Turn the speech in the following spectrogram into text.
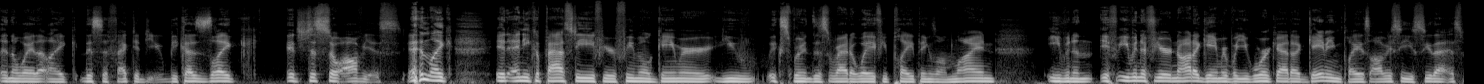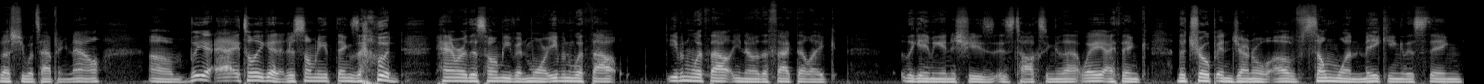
in a way that like this affected you because like it's just so obvious, and like in any capacity, if you're a female gamer, you experience this right away if you play things online. Even in if even if you're not a gamer but you work at a gaming place, obviously you see that, especially what's happening now um, but yeah, I totally get it. There's so many things that would hammer this home even more, even without, even without you know the fact that like the gaming industry is, is toxic in that way. I think the trope in general of someone making this thing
